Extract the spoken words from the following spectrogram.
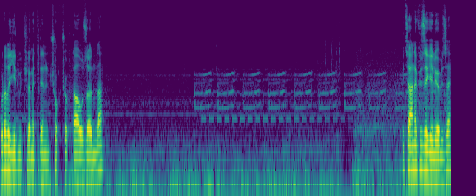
Burada 20 kilometrenin çok çok daha uzağında. Bir tane füze geliyor bize.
